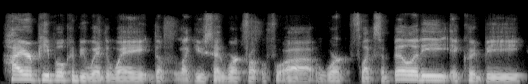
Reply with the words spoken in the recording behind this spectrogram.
hire people could be way the way the, like you said work for, uh, work flexibility. It could be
